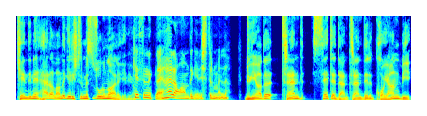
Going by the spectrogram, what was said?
kendini her alanda geliştirmesi zorunlu hale geliyor. Kesinlikle her alanda geliştirmeli. Dünyada trend set eden, trendleri koyan bir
